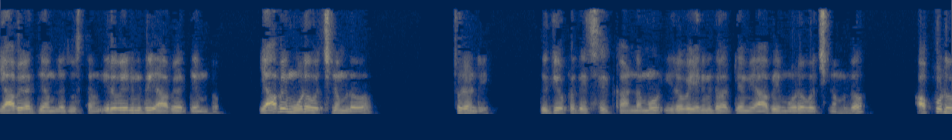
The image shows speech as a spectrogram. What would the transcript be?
యాభై అధ్యాయంలో చూస్తాం. ఇరవై ఎనిమిది యాభై అధ్యాయంలో. యాభై మూడో వచనంలో చూడండి. ద్వితీయోపదేశ కాండము ఇరవై ఎనిమిదో అధ్యాయం యాభై మూడో వచనంలో అప్పుడు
